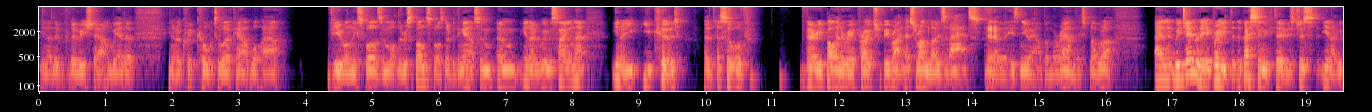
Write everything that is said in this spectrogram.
you know, they, they reached out and we had a you know a quick call to work out what our view on this was and what the response was and everything else, and, and you know we were saying on that, you know, you you could a, a sort of very binary approach would be right. Let's run loads of ads yeah. for his new album around this, blah blah blah. And we generally agreed that the best thing we could do is just you know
